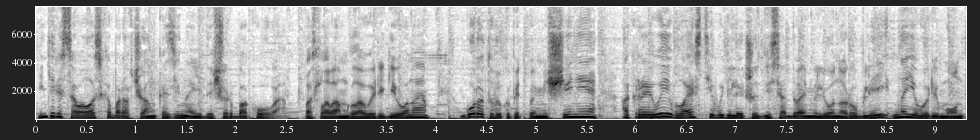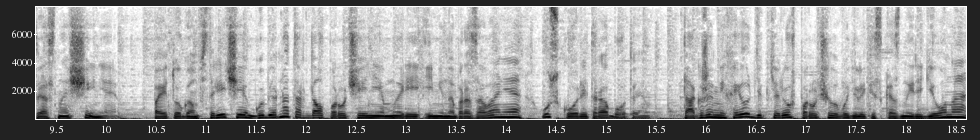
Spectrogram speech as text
интересовалась хабаровчанка Зинаида Щербакова. По словам главы региона, город выкупит помещение, а краевые власти выделят 62 миллиона рублей на его ремонт и оснащение. По итогам встречи губернатор дал поручение мэрии и Минобразования ускорить работы. Также Михаил Дегтярев поручил выделить из казны региона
